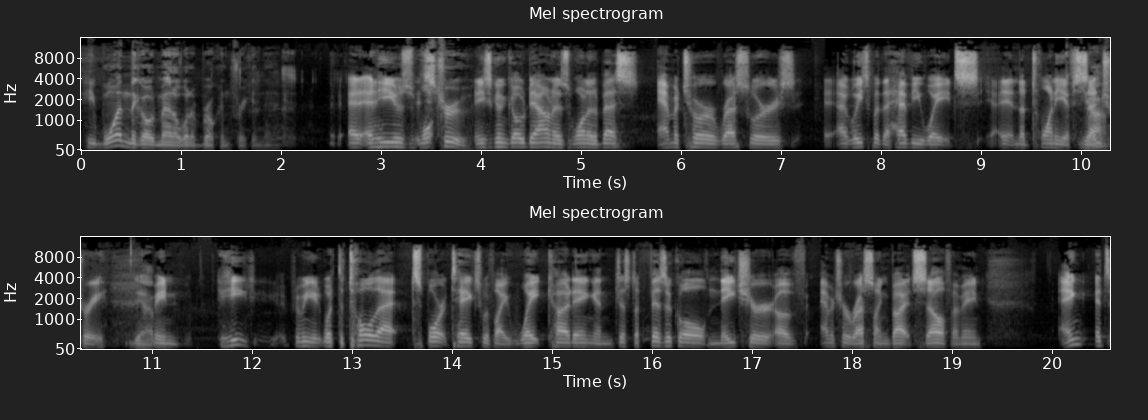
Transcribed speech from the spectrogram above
He won the gold medal with a broken freaking neck. And, and he was It's true. And he's going to go down as one of the best amateur wrestlers, at least with the heavyweights in the 20th century. Yeah. I mean, he. I mean, what the toll that sport takes with like weight cutting and just the physical nature of amateur wrestling by itself. I mean, Ang- it's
